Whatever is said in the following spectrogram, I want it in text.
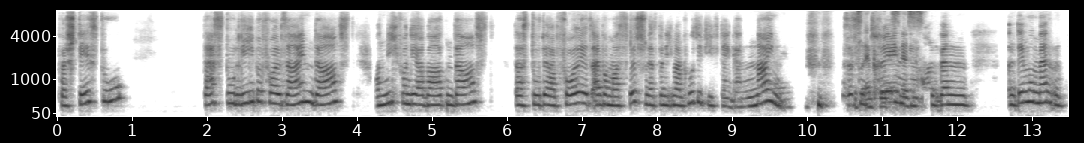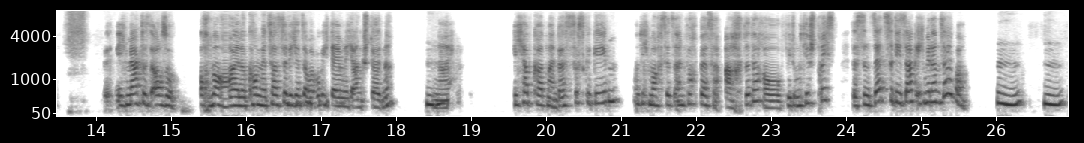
verstehst du, dass du liebevoll sein darfst und nicht von dir erwarten darfst, dass du da voll jetzt einfach mal switcht und jetzt bin ich mal ein Positivdenker. Nein, das ist, ist ein, ein Training. Und wenn in den Momenten, ich merke das auch so, ach Mareile, komm, jetzt hast du dich jetzt aber wirklich dämlich angestellt, ne? Mhm. Nein, ich habe gerade mein Bestes gegeben und ich mache es jetzt einfach besser. Achte darauf, wie du mit dir sprichst. Das sind Sätze, die sage ich mir dann selber. Mhm. Hm.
